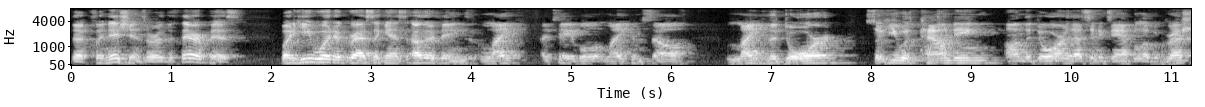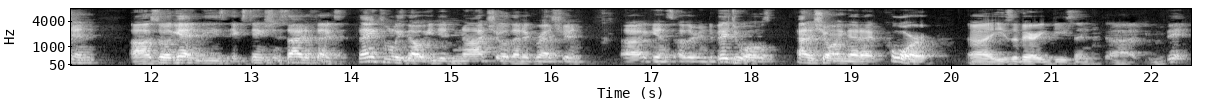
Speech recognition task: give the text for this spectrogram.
the clinicians or the therapists, but he would aggress against other things like a table, like himself, like the door. So he was pounding on the door. That's an example of aggression. Uh, so again, these extinction side effects. Thankfully, though, he did not show that aggression uh, against other individuals, kind of showing that at core, uh, he's a very decent uh, human being.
